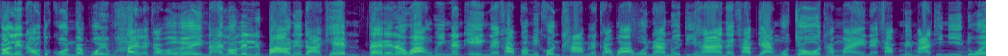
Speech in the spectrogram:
ก็เล่นเอาทุกคนแบบโวยวายแหละครับว่าเฮ้ยนายล้อเล่นหรือเปล่าเนี่ยดาเคนแต่ในระหว่างวิ่งนั่นเองนะครับก็มีคนถามแหละครับว่าหัวหน้าหน่วยที่5นะครับอย่างมุโจทำไมนะครับไม่มาที่นี่ด้วย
